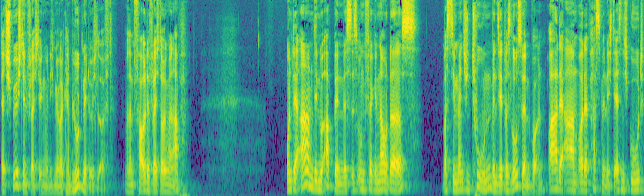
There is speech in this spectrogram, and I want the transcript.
dann spüre ich den vielleicht irgendwann nicht mehr, weil kein Blut mehr durchläuft. Und dann fault er vielleicht auch irgendwann ab. Und der Arm, den du abbindest, ist ungefähr genau das, was die Menschen tun, wenn sie etwas loswerden wollen. Ah, oh, der Arm, oh, der passt mir nicht, der ist nicht gut,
